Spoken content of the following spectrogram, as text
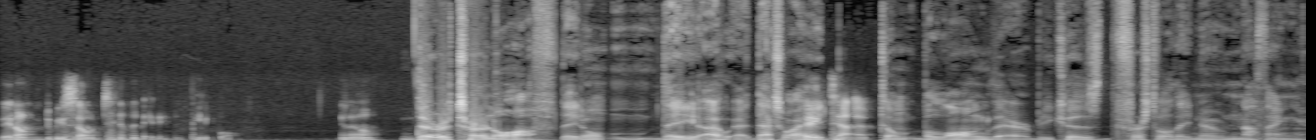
They don't need to be so intimidating to people. You know. they're a turn off. They don't. They. I, that's why Big I time. don't belong there because first of all, they know nothing.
